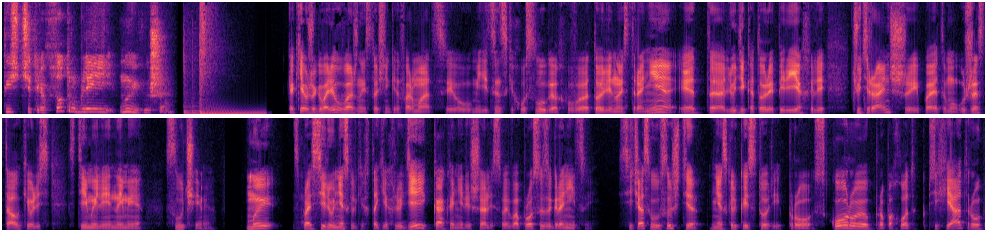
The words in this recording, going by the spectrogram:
1300 рублей, ну и выше. Как я уже говорил, важный источник информации о медицинских услугах в той или иной стране – это люди, которые переехали чуть раньше и поэтому уже сталкивались с теми или иными случаями. Мы спросили у нескольких таких людей, как они решали свои вопросы за границей. Сейчас вы услышите несколько историй про скорую, про поход к психиатру,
